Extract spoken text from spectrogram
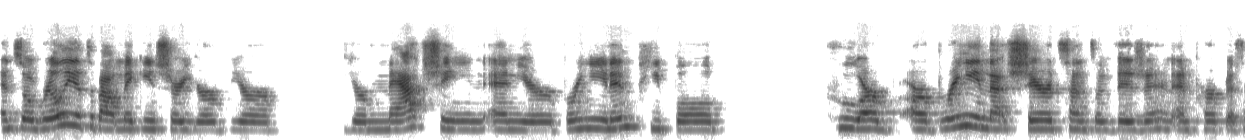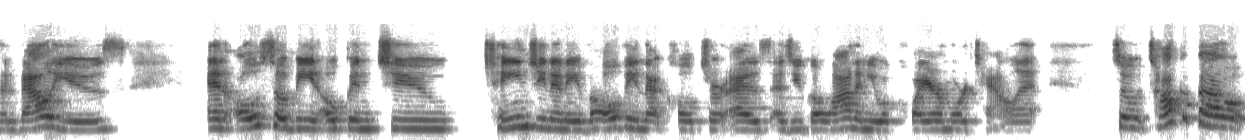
And so really it's about making sure you're, you're, you're matching and you're bringing in people who are are bringing that shared sense of vision and purpose and values and also being open to changing and evolving that culture as as you go on and you acquire more talent. So talk about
